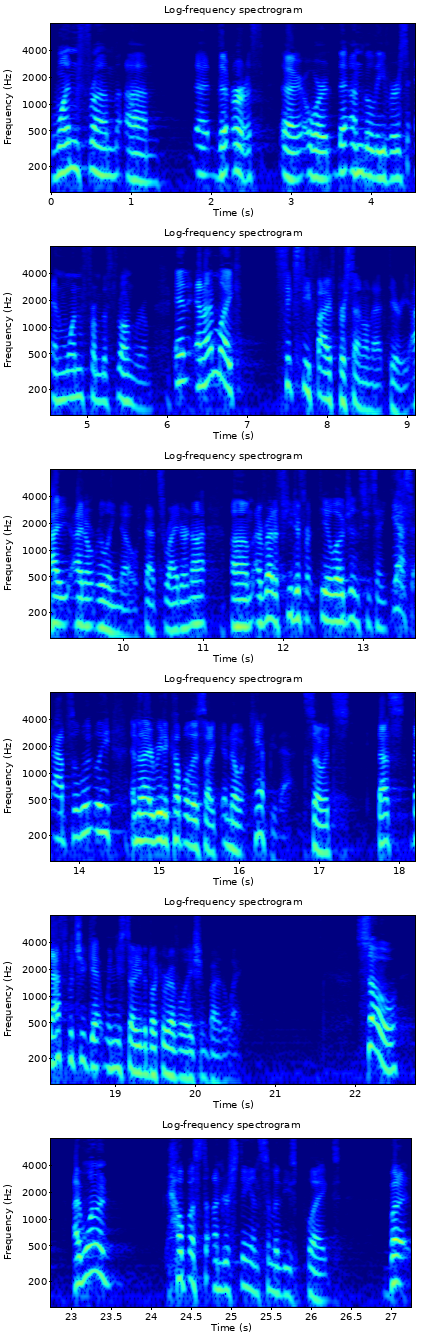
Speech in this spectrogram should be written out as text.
one from um, uh, the earth uh, or the unbelievers, and one from the throne room. And, and I'm like 65% on that theory. I, I don't really know if that's right or not. Um, I've read a few different theologians who say, yes, absolutely. And then I read a couple that's like, no, it can't be that. So it's that's, that's what you get when you study the book of Revelation, by the way. So, I want to help us to understand some of these plagues. But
